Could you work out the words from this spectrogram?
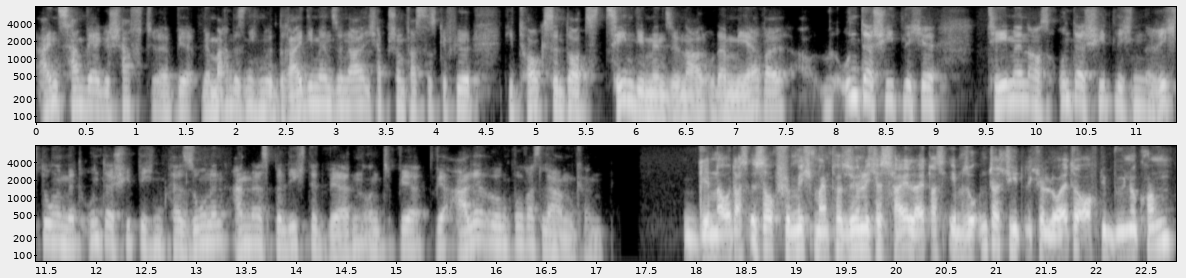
eins haben wir ja geschafft, äh, wir, wir machen das nicht nur dreidimensional. Ich habe schon fast das Gefühl, die Talks sind dort zehndimensional oder mehr, weil unterschiedliche Themen aus unterschiedlichen Richtungen mit unterschiedlichen Personen anders belichtet werden und wir, wir alle irgendwo was lernen können. Genau, das ist auch für mich mein persönliches Highlight, dass eben so unterschiedliche Leute auf die Bühne kommen.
